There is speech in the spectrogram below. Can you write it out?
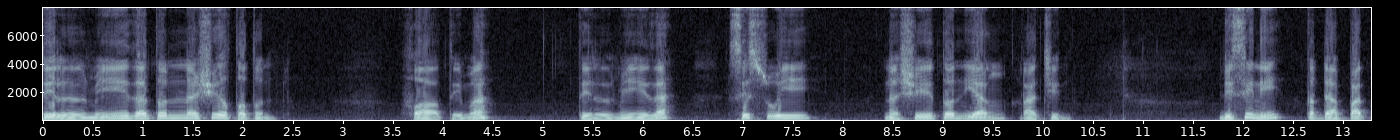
tilmidatun nasyitatun. Fatimah tilmidah siswi nasyitun yang rajin. Di sini terdapat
